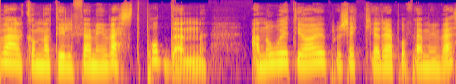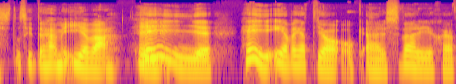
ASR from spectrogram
och välkomna till Feminvest-podden. Anno heter jag, är projektledare på Feminvest och sitter här med Eva. Hej! Hej! Hej, Eva heter jag och är Sverigechef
